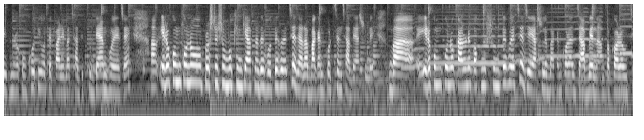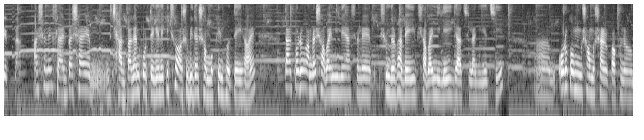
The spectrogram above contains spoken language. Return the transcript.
বিভিন্ন রকম ক্ষতি হতে পারে বা ছাদ একটু ড্যাম হয়ে যায়। এরকম কোনো প্রশ্নের সম্মুখীন কি আপনাদের হতে হয়েছে যারা বাগান করছেন ছাদে আসলে? বা এরকম কোনো কারণে কখনো শুনতে হয়েছে যে আসলে বাগান করা যাবে না বা করা উচিত না? আসলে ফ্ল্যাট বাসায় ছাদ বাগান করতে গেলে কিছু অসুবিধার সম্মুখীন হতেই হয়। তারপরেও আমরা সবাই মিলে আসলে সুন্দরভাবেই সবাই মিলেই গাছ লাগিয়েছি। ওরকম সমস্যার কখনো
